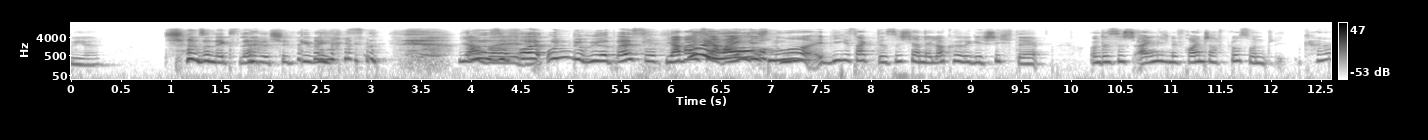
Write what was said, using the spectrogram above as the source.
weird. Schon so Next Level Shit gewesen. Ja, Oder weil so voll unberührt, weißt du? Ja, weil es ja, ja. eigentlich nur, wie gesagt, das ist ja eine lockere Geschichte. Und das ist eigentlich eine Freundschaft plus und keine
